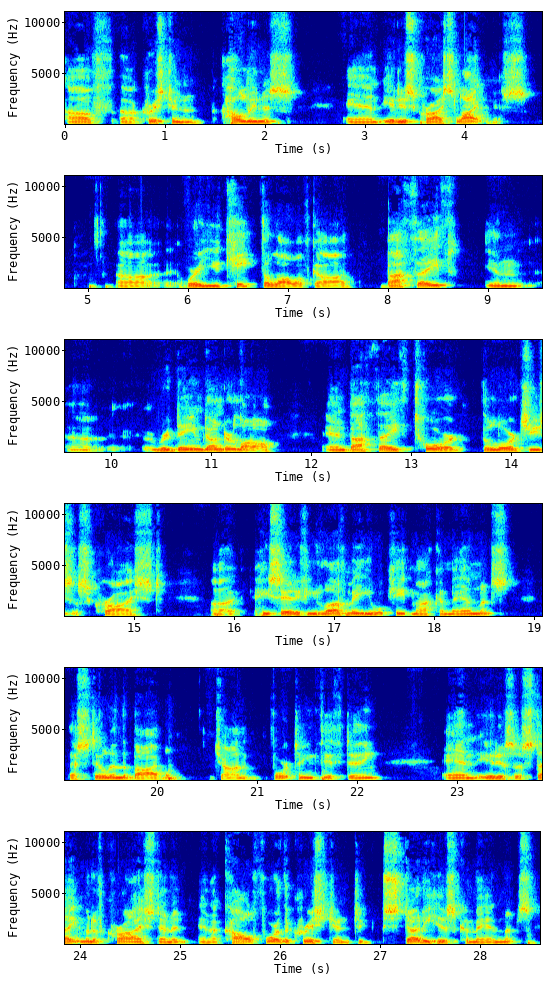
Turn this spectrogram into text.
of uh, Christian holiness and it is Christ likeness, uh, where you keep the law of God by faith in uh, redeemed under law, and by faith toward the Lord Jesus Christ. Uh, he said, "If you love me, you will keep my commandments." That's still in the Bible, John 14, 15. And it is a statement of Christ and a, and a call for the Christian to study his commandments,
